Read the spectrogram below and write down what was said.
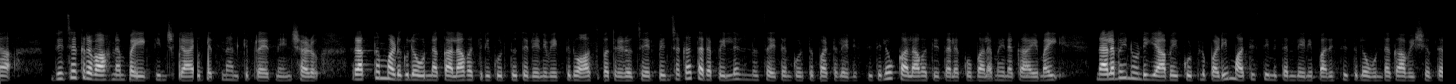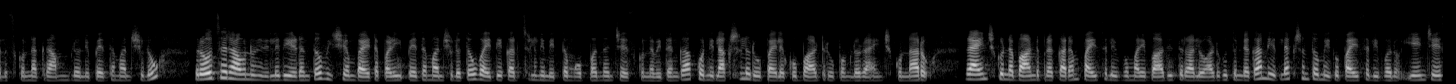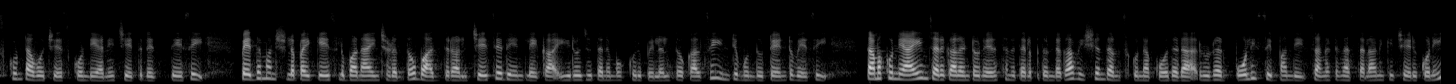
ద్విచక్ర వాహనంపై ఎక్కించి యత్నానికి ప్రయత్నించాడు. రక్తం అడుగులో ఉన్న కళావతిని గుర్తు తెలియని వ్యక్తులు ఆసుపత్రిలో చేర్పించగా తన పిల్లలను సైతం గుర్తుపట్టలేని స్థితిలో కళావతి తలకు బలమైన గాయమై నలభై నుండి యాభై కుట్లు పడి మతి స్థిమితం లేని పరిస్థితిలో ఉండగా విషయం తెలుసుకున్న గ్రామంలోని పెద్ద మనుషులు రోజారావును నిలదీయడంతో విషయం బయటపడి పెద్ద మనుషులతో వైద్య ఖర్చుల నిమిత్తం ఒప్పందం చేసుకున్న విధంగా కొన్ని లక్షల రూపాయలకు బాండ్ రూపంలో రాయించుకున్నారు. రాయించుకున్న బాండ్ ప్రకారం పైసలు ఇవ్వమని బాధితురాలు అడుగుతుండగా నిర్లక్ష్యంతో మీకు పైసలు ఇవ్వను ఏం చేసుకుంటావో చేసుకోండి అని చేతులెత్తేసి పెద్ద మనుషులపై కేసులు బనాయించడంతో బాధితురాలు చేసేదేం లేక ఈ రోజు తన ముగ్గురు పిల్లలతో కలిసి ఇంటి ముందు టెంట్ వేసి తమకు న్యాయం జరగాలంటూ నిరసన తెలుపుతుండగా విషయం తెలుసుకున్న కోదడ రూరల్ పోలీస్ సిబ్బంది సంఘటన స్థలానికి చేరుకొని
